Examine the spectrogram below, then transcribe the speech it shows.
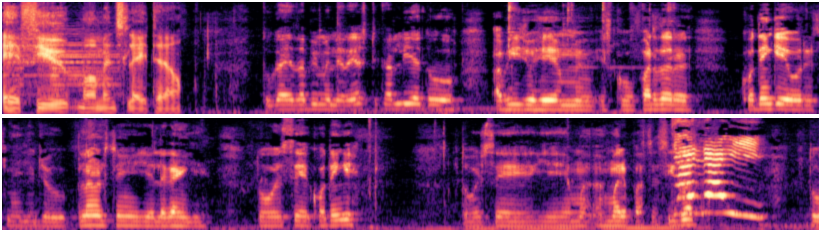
A few moments later. तो गैस अभी मैंने रेस्ट कर लिया तो अभी जो है हम इसको फर्दर खोदेंगे और इसमें ये जो प्लांट्स हैं ये लगाएँगे। तो इससे खोदेंगे तो इससे ये हम, हमारे पास है सीजर। तो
